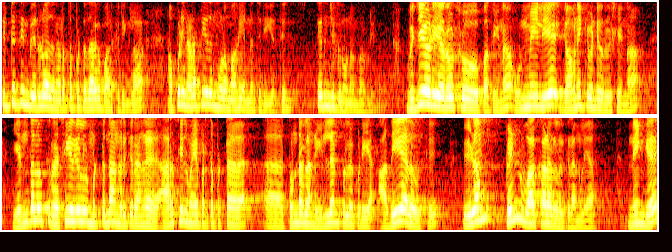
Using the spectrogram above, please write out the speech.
திட்டத்தின் பேரிலோ அது நடத்தப்பட்டதாக பார்க்குறீங்களா? அப்படி நடத்தியதன் மூலமாக என்ன தெரிய தெரி தெரிஞ்சுக்கணும் நம்ம அப்படின்னு. விஜயோடைய ரோட் ஷோ பார்த்தீங்கன்னா உண்மையிலேயே கவனிக்க வேண்டிய ஒரு விஷயம்னா எந்த அளவுக்கு ரசிகர்கள் மட்டும்தான் அங்கே இருக்கிறாங்க அரசியல் மயப்படுத்தப்பட்ட தொண்டர்கள் அங்கே இல்லைன்னு சொல்லக்கூடிய அதே அளவுக்கு இளம் பெண் வாக்காளர்கள் இருக்கிறாங்க இல்லையா? நீங்கள்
